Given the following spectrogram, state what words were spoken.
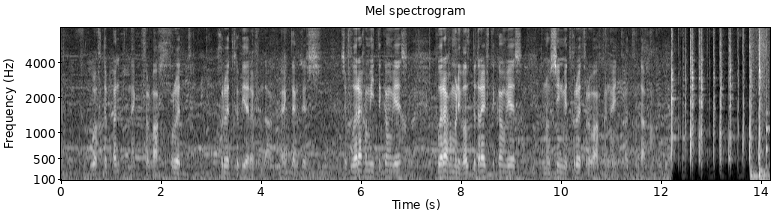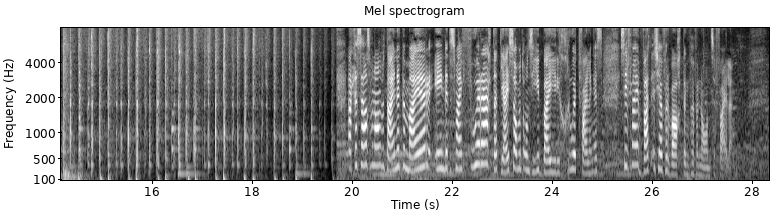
hoogtepunt en ek verwag groot groot gebeure vandag. Ek dink dis so voorreg om hier te kan wees. Voorreg om in die wildbedryf te kan wees en ons sien met groot verwagting uit wat vandag gaan gebeur. Ek gesels vanaand met Heineke Meyer en dit is my voorreg dat jy saam met ons hier by hierdie groot veiling is. Sê vir my, wat is jou verwagting vir vanaand se veiling?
